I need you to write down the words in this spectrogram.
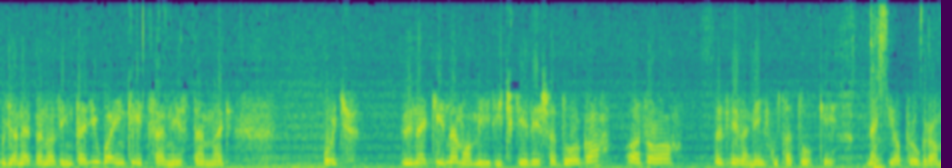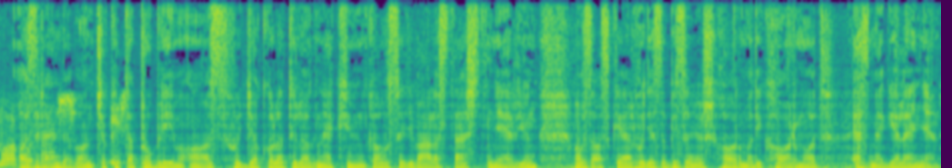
ugyanebben az interjúban, én kétszer néztem meg, hogy ő neki nem a méricskélés a dolga, az a közvéleménykutatóké. Neki az, a program Az rendben van, csak itt a probléma az, hogy gyakorlatilag nekünk ahhoz, hogy választást nyerjünk, ahhoz az kell, hogy ez a bizonyos harmadik harmad, ez megjelenjen.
